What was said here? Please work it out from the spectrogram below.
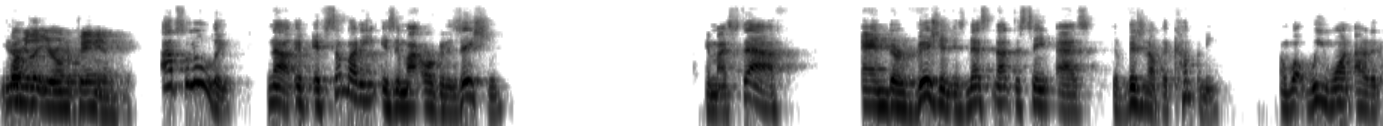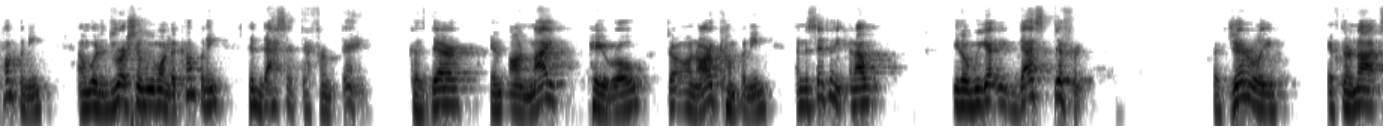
You know, formulate your own opinion Absolutely. Now, if, if somebody is in my organization, in my staff, and their vision is not the same as the vision of the company and what we want out of the company and what the direction we want the company, then that's a different thing. Because they're in on my payroll, they're on our company, and the same thing. And I, you know, we got that's different. But generally, if they're not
